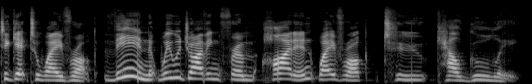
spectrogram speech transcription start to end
To get to Wave Rock. Then we were driving from Hyden, Wave Rock, to Kalgoorlie,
